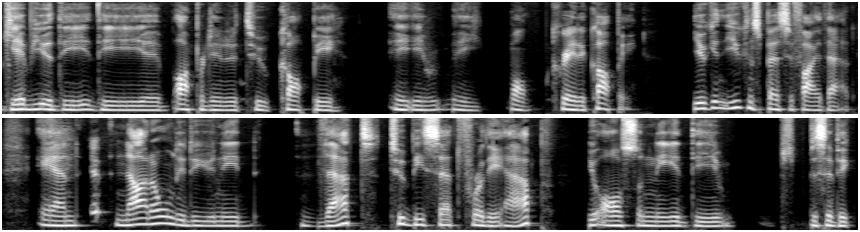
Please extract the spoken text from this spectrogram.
give you the the opportunity to copy a, a well create a copy. You can you can specify that, and Yep. not only do you need that to be set for the app, you also need the specific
